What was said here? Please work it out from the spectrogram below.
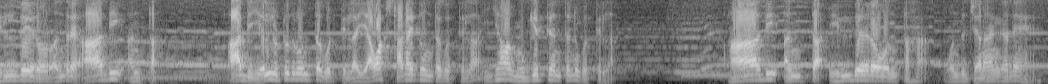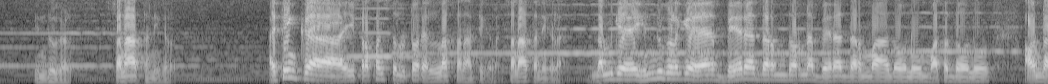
ಇಲ್ಲದೆ ಇರೋರು, ಅಂದರೆ ಆದಿ ಅಂತ. ಆದಿ ಎಲ್ಲಿ ಹುಟ್ಟಿದ್ರು ಅಂತ ಗೊತ್ತಿಲ್ಲ, ಯಾವಾಗ ಸ್ಟಾರ್ಟ್ ಆಯಿತು ಅಂತ ಗೊತ್ತಿಲ್ಲ, ಯಾವಾಗ ಮುಗಿಯುತ್ತೆ ಅಂತಲೂ ಗೊತ್ತಿಲ್ಲ. ಆದಿ ಅಂತ ಇಲ್ಲದೆ ಇರೋವಂತಹ ಒಂದು ಜನಾಂಗನೇ ಹಿಂದೂಗಳು, ಸನಾತನಿಗಳು. ಐ ಥಿಂಕ್ ಈ ಪ್ರಪಂಚದಲ್ಲಿ ಹುಟ್ಟೋರು ಎಲ್ಲ ಸನಾತಿಗಳು ಸನಾತನಿಗಳ. ನಮಗೆ ಹಿಂದೂಗಳಿಗೆ ಬೇರೆ ಧರ್ಮದವ್ರನ್ನ ಬೇರೆ ಧರ್ಮದವನು ಮತದವನು ಅವನ್ನ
